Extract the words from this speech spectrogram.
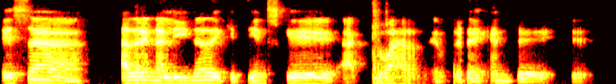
esa adrenalina de que tienes que actuar en frente de gente, eh,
